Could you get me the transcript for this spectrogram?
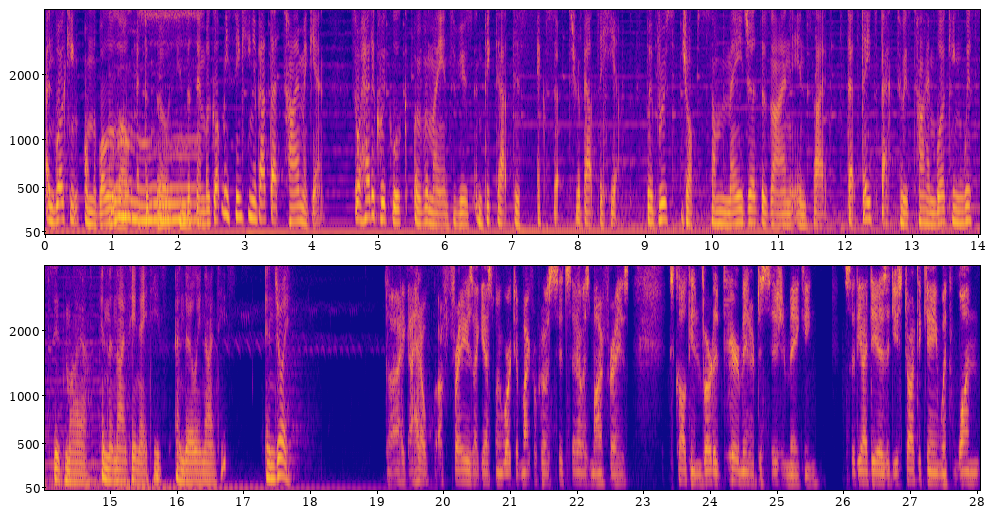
and working on the Wololo episode in December got me thinking about that time again. So I had a quick look over my interviews and picked out this excerpt you're about to hear, where Bruce drops some major design insight that dates back to his time working with Sid Meier in the 1980s and early 90s. Enjoy. I, I had a, a phrase, I guess, when we worked at Microprose. Sid said it was my phrase. It's called the inverted pyramid of decision making. So the idea is that you start the game with one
